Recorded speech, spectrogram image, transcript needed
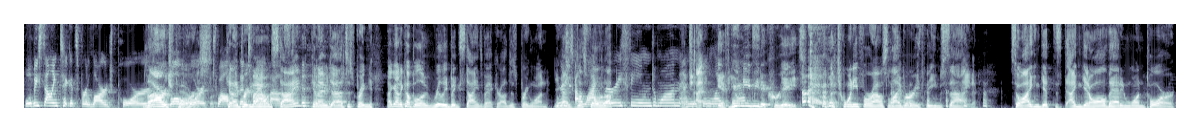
We'll be selling tickets for large pours. Large full pours. 12, Can I bring my own 12 stein? Can I uh, just bring? I got a couple of really big steins back here. I'll just bring one. You guys a just fill it up. library themed one, anything I- like if that. If you need me to create a 24 ounce library themed sign, so I can get this, I can get all that in one pour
